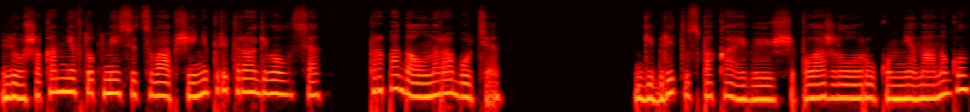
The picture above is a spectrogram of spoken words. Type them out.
Лёша ко мне в тот месяц вообще не притрагивался, пропадал на работе. Гибрид успокаивающе положил руку мне на ногу,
